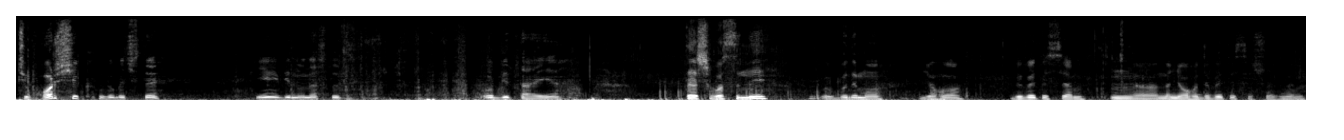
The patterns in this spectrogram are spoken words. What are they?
Чи в горщик, вибачте. І він у нас тут обітає. Теж восени будемо його дивитися, на нього дивитися, що з ним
